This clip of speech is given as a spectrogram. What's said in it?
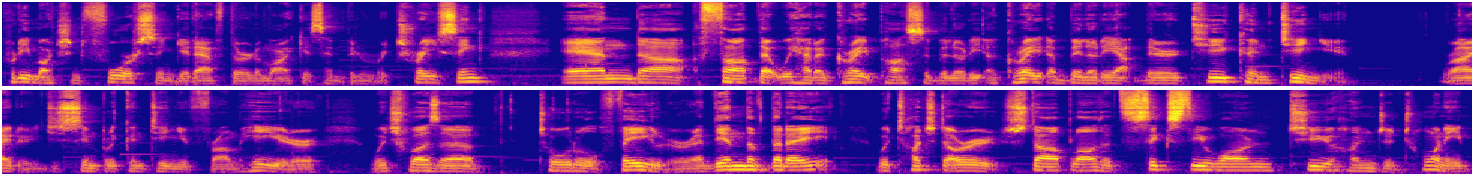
pretty much enforcing it after the markets had been retracing and uh, thought that we had a great possibility, a great ability out there to continue, right? Or just simply continue from here, which was a total failure. At the end of the day, we touched our stop loss at 61 220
